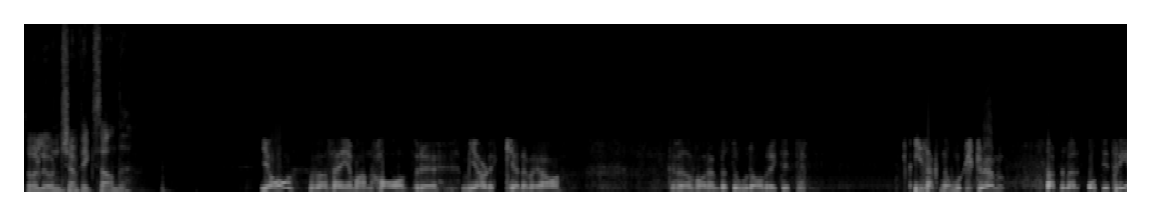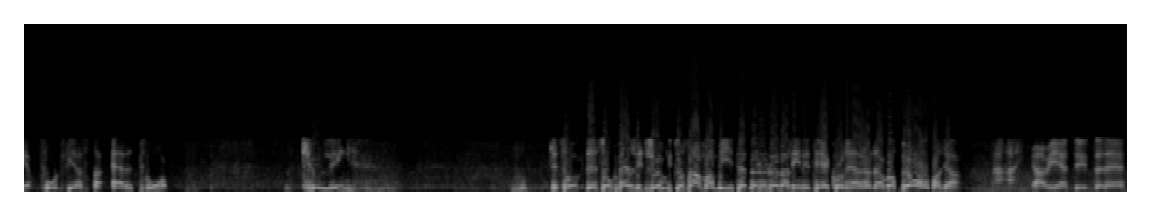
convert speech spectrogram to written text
Då är lunchen fixad. Ja, vad säger man? Havremjölk, eller ja, vad den bestod av riktigt. Isak Nordström, startnummer 83, Ford Fiesta R2. Kulling. Mm. Det, såg, det såg väldigt lugnt och sammanbitet när du rullade in i tekon här. Det har gått bra hoppas jag. Nej, jag vet inte. Det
